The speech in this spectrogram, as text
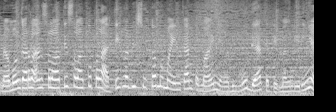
Namun Carlo Ancelotti selaku pelatih lebih suka memainkan pemain yang lebih muda ketimbang dirinya.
